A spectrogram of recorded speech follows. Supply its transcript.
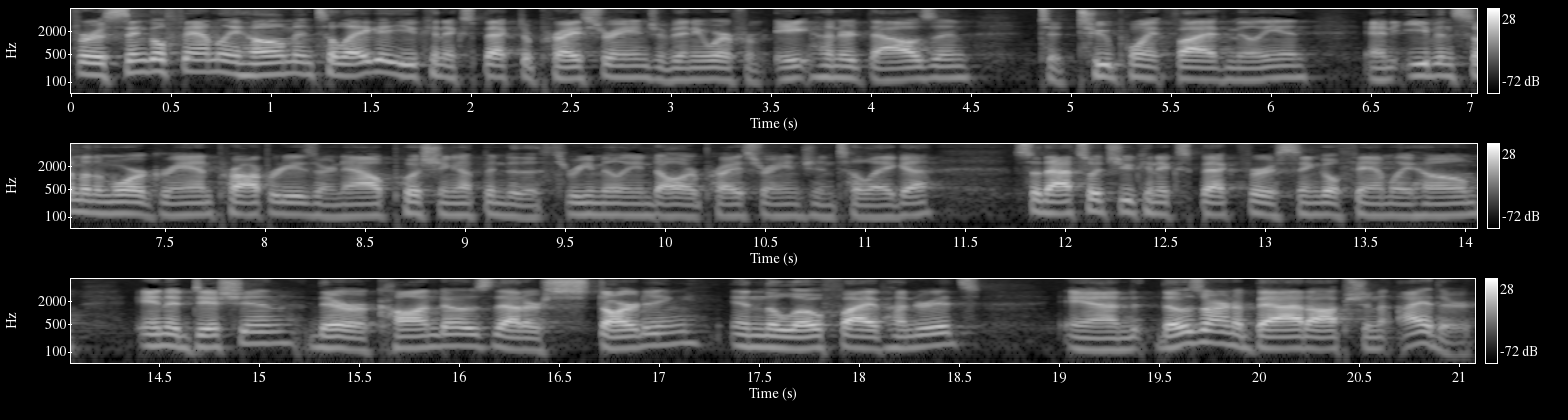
For a single family home in Talega, you can expect a price range of anywhere from 800,000 to 2.5 million. And even some of the more grand properties are now pushing up into the $3 million price range in Talega. So that's what you can expect for a single family home. In addition, there are condos that are starting in the low 500s, and those aren't a bad option either.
